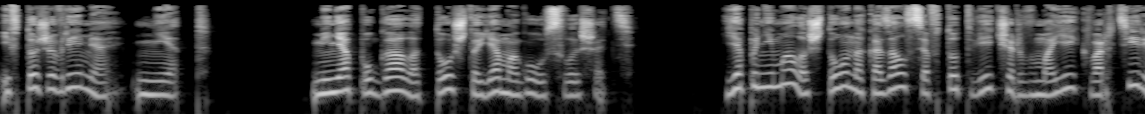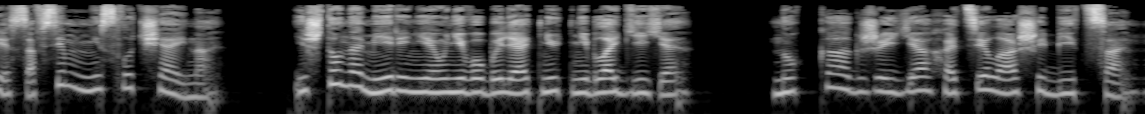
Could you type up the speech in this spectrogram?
и в то же время нет. Меня пугало то, что я могу услышать. Я понимала, что он оказался в тот вечер в моей квартире совсем не случайно, и что намерения у него были отнюдь неблагие. Но как же я хотела ошибиться!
